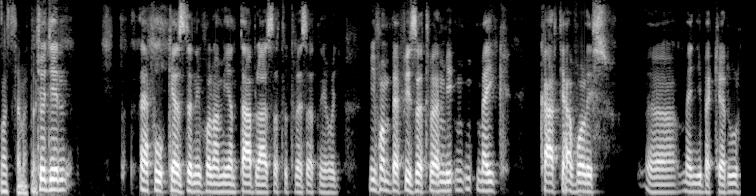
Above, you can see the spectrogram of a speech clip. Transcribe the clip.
Nagy szemetek. Úgyhogy én el fogok kezdeni valamilyen táblázatot vezetni, hogy mi van befizetve, mi, melyik kártyával, és uh, mennyibe kerül.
